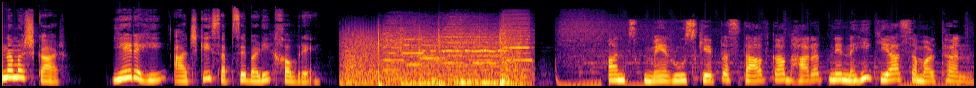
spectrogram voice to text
नमस्कार। ये रही आज की सबसे बड़ी खबरें। अंत में रूस के प्रस्ताव का भारत ने नहीं किया समर्थन।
